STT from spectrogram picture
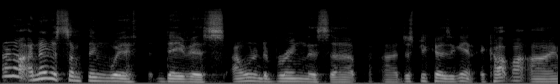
I don't know. I noticed something with Davis. I wanted to bring this up uh, just because, again, it caught my eye.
